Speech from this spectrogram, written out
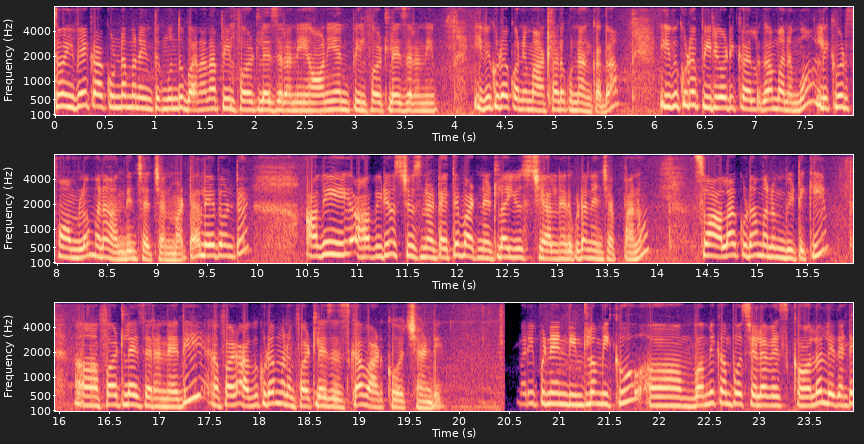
సో ఇవే కాకుండా మనం ఇంతకుముందు బనానా పీల్ ఫర్టిలైజర్ అని ఆనియన్ పీల్ ఫర్టిలైజర్ అని ఇవి కూడా కొన్ని మాట్లాడుకున్నాం కదా. ఇవి కూడా పీరియాడికల్గా మనము లిక్విడ్ ఫామ్లో మనం అందించవచ్చు అనమాట లేదంటే అవి ఆ వీడియోస్ చూసినట్టయితే వాటిని ఎట్లా యూస్ చేయాలనేది కూడా నేను చెప్పాను. సో అలా కూడా మనం వీటికి ఫర్టిలైజర్ అనేది ఫ- అవి కూడా మనం ఫర్టిలైజర్స్గా వాడుకోవచ్చండి. మరి ఇప్పుడు నేను దీంట్లో మీకు వర్మి కంపోస్ట్ ఎలా వేసుకోవాలో లేదంటే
